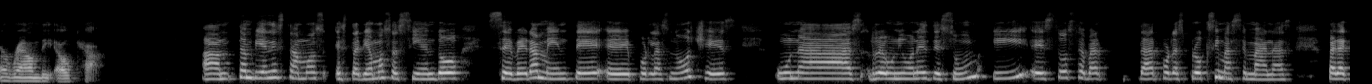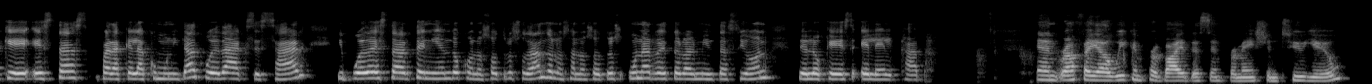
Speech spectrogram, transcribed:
around the LCAP. Um, también estamos, estaríamos haciendo severamente eh, por las noches unas reuniones de Zoom y esto se va a dar por las próximas semanas para que estas, para que la comunidad pueda accesar y pueda estar teniendo con nosotros o dándonos a nosotros una retroalimentación de lo que es el LCAP. And Raphael, we can provide this information to you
